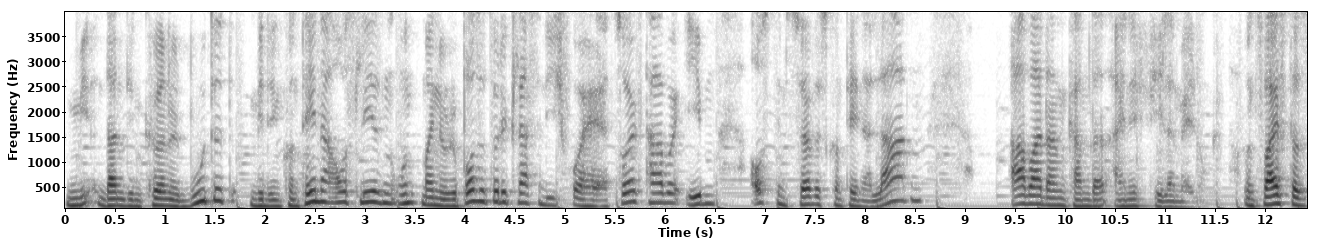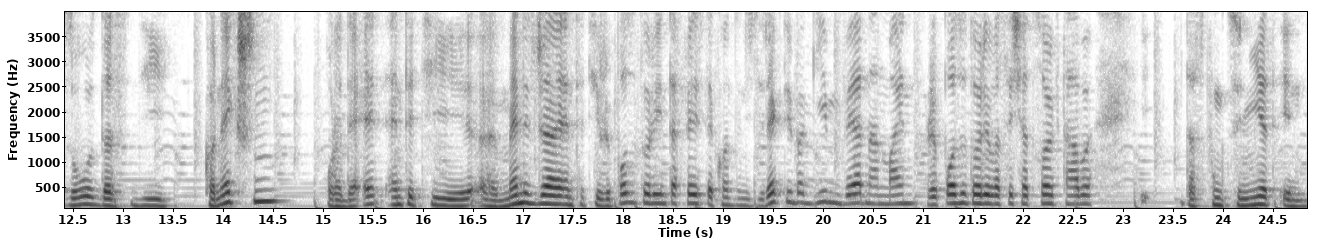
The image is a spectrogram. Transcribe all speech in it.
dann den Kernel bootet, mir den Container auslesen und meine Repository-Klasse, die ich vorher erzeugt habe, eben aus dem Service-Container laden aber dann kam dann eine Fehlermeldung. Und zwar ist das so, dass die Connection oder der Entity äh, Manager, Entity Repository Interface, der konnte nicht direkt übergeben werden an mein Repository, was ich erzeugt habe. Das funktioniert in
